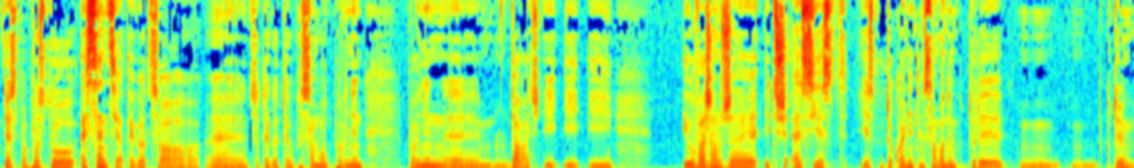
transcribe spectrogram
To jest po prostu esencja tego, co, y, co tego, tego samochód powinien, powinien y, dawać. I, i, i, i uważam, że i3S jest, jest dokładnie tym samochodem, który, mm, którym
